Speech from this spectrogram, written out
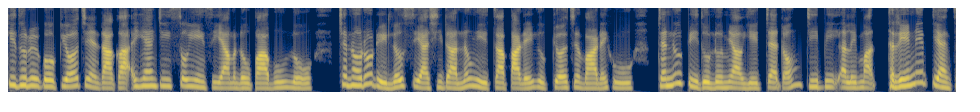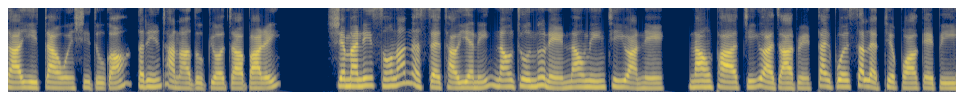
ပြည်သူတွေကိုပြောကျင်တာကအရန်ကြီးစိုးရင်စရာမလိုပါဘူးလို့ကျွန်တော်တို့တွေလှုပ်ရှားရှိတာလုပ်နေကြပါတယ်လို့ပြောချင်ပါတယ်ဟုတနုပြည်သူလူမျိုးရေးတက်တော့ DPL မှသတင်းနဲ့ပြန်ကြားရေးတာဝန်ရှိသူကသတင်းဌာနသို့ပြောကြားပါတယ်ရှမနီဇွန်လ26ရက်နေ့နောင်ထုံမြို့နယ်နောင်လင်းကြီးရွာနယ်နောင်ဖာကြီးရွာကြားတွင်တိုက်ပွဲဆက်လက်ဖြစ်ပွားခဲ့ပြီး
